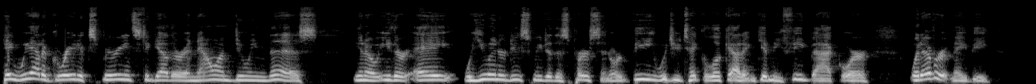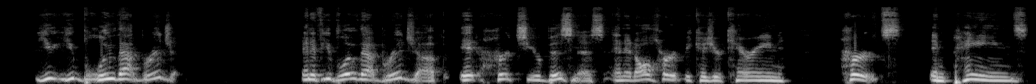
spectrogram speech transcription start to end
Hey, we had a great experience together and now I'm doing this. You know, either A, will you introduce me to this person? Or B, would you take a look at it and give me feedback or whatever it may be? You you blew that bridge up. And if you blow that bridge up, it hurts your business. And it all hurt because you're carrying hurts and pains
